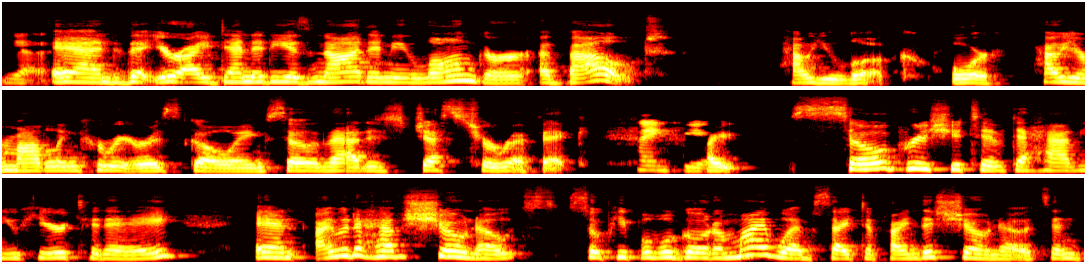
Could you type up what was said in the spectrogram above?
Yes. And that your identity is not any longer about how you look or how your modeling career is going. So that is just terrific. Thank you. I'm so appreciative to have you here today. And I'm going to have show notes so people will go to my website to find the show notes and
